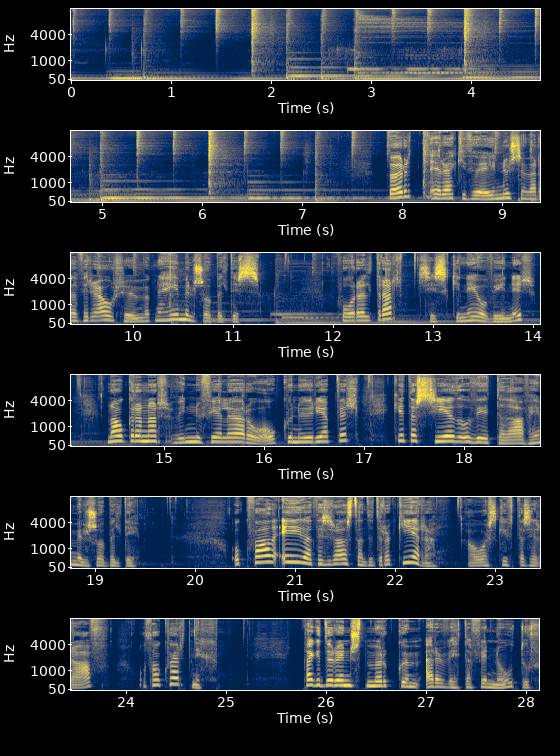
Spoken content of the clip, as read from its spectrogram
Börn eru ekki þau einu sem verða fyrir áhrifum vegna heimilisofbeldis. Fóreldrar, sískinni og vinir, nágrannar, vinnufélagar og ókunnugur jafnvel geta séð og vitað af heimilisofbeldi. Og hvað eiga þessir aðstandendur að gera á að skipta sér af og þá hvernig? Það getur einst mörgum erfitt að finna út úr.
